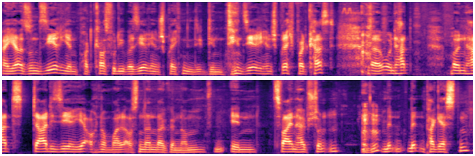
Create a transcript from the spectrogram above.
ah ja so einen Serienpodcast, wo die über Serien sprechen, den, den, den Seriensprech-Podcast äh, und hat und hat da die Serie auch noch mal auseinandergenommen in zweieinhalb Stunden mhm. mit mit ein paar Gästen.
